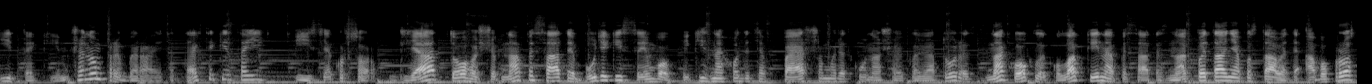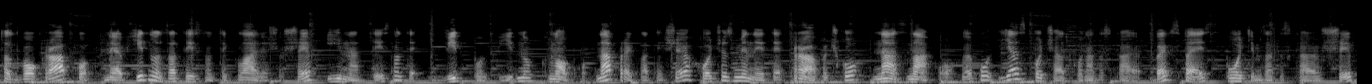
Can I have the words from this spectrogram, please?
І таким чином прибирається текст, який стоїть після курсору. Для того, щоб написати будь-який символ, який знаходиться в першому рядку нашої клавіатури, знак оклику, лапки написати, знак питання поставити або просто двокрапку, необхідно затиснути клавішу Shift і натиснути відповідну кнопку. Наприклад, якщо я хочу змінити крапочку на знак оклику, я спочатку натискаю Backspace, потім затискаю Shift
